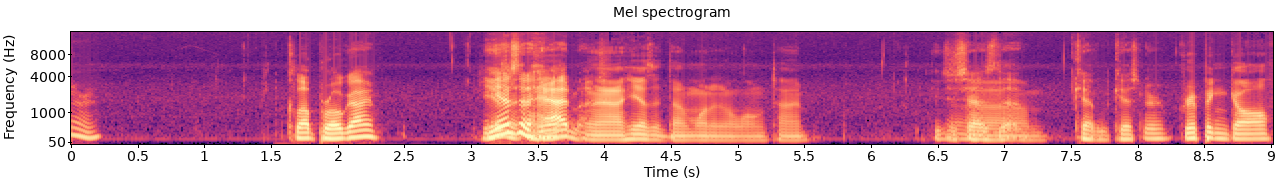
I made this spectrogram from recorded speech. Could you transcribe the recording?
All right. Club pro guy. He hasn't had much. Nah, he hasn't done one in a long time. He just has the Um, Kevin Kisner. gripping golf,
